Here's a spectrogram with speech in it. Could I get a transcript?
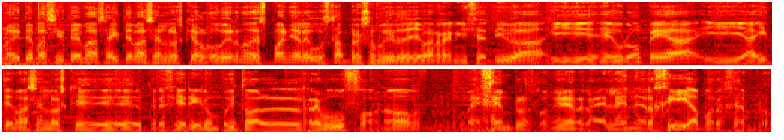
Bueno, hay temas y temas. Hay temas en los que al gobierno de España le gusta presumir de llevar la iniciativa y, europea y hay temas en los que prefiere ir un poquito al rebufo, ¿no? Ejemplos, pues mire, la, energía, por ejemplo.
